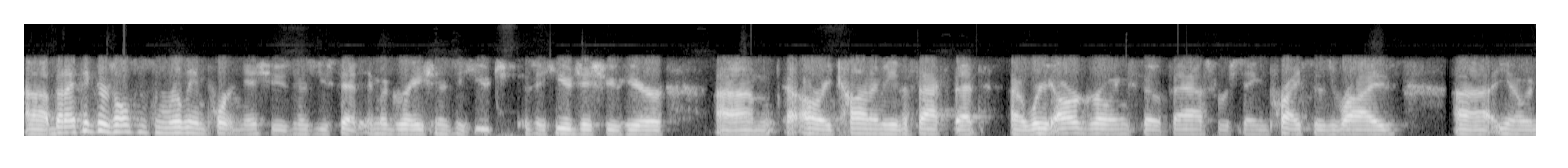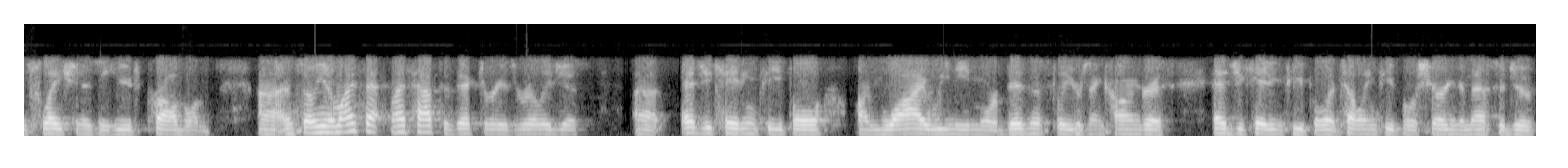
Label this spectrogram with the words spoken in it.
Uh, but I think there's also some really important issues. As you said, immigration is a huge is a huge issue here um, our economy, the fact that uh, we are growing so fast, we're seeing prices rise. Uh, you know, inflation is a huge problem, uh, and so you know, my fa- my path to victory is really just uh, educating people on why we need more business leaders in Congress, educating people and telling people, sharing the message of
